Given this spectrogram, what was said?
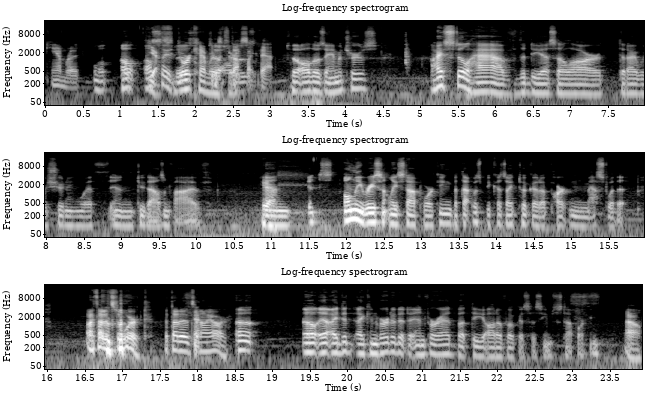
camera Well, I'll, I'll yes, say your camera to, is all stuff like that. to all those amateurs. I still have the DSLR that I was shooting with in 2005. Yeah. And it's only recently stopped working, but that was because I took it apart and messed with it. I thought it still worked. I thought it's an IR. Uh, well, I did. I converted it to infrared, but the autofocus has seemed to stop working. Oh,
